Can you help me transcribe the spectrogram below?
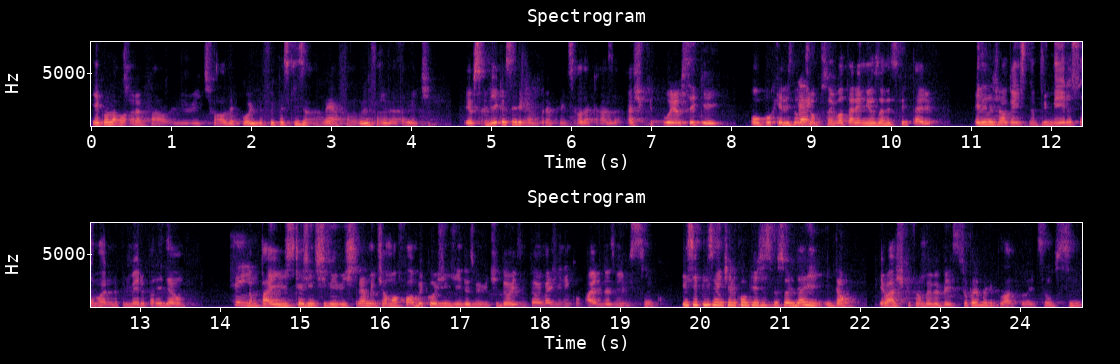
E aí quando a Laura fala e o Rich fala depois, eu fui pesquisar, né? A fala, ele fala exatamente. Eu sabia que eu seria um preferencial da casa, acho que por eu ser gay. Ou porque eles não é. tinham opção de votar em mim usando esse critério. Ele joga isso na primeira semana, no primeiro paredão. Sim. Num país que a gente vive extremamente homofóbico hoje em dia, em 2022. Então imaginem como era em 2005. E simplesmente ele conquista as pessoas daí. Então, eu acho que foi um BBB super manipulado pela edição, sim.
